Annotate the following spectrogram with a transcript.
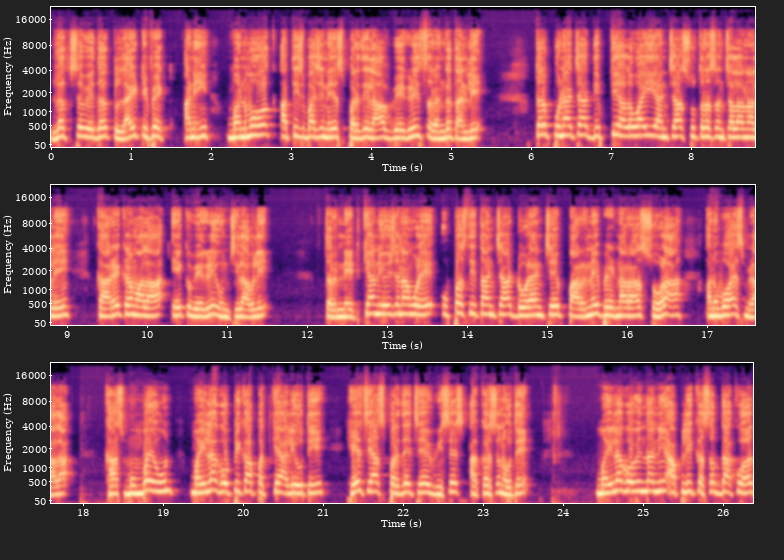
लक्षवेधक लाइट इफेक्ट आणि मनमोहक आतिषबाजीने स्पर्धेला वेगळीच रंगत आणली. तर पुण्याच्या दीप्ती हलवाई यांच्या सूत्रसंचालनाने कार्यक्रमाला एक वेगळी उंची लावली. तर नेटक्या नियोजनामुळे उपस्थितांच्या डोळ्यांचे पारणे फेडणारा सोहळा अनुभवास मिळाला. खास मुंबईहून महिला गोपिका पदके आली होती. हेच या स्पर्धेचे विशेष आकर्षण होते. महिला गोविंदांनी आपली कसब दाखवत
